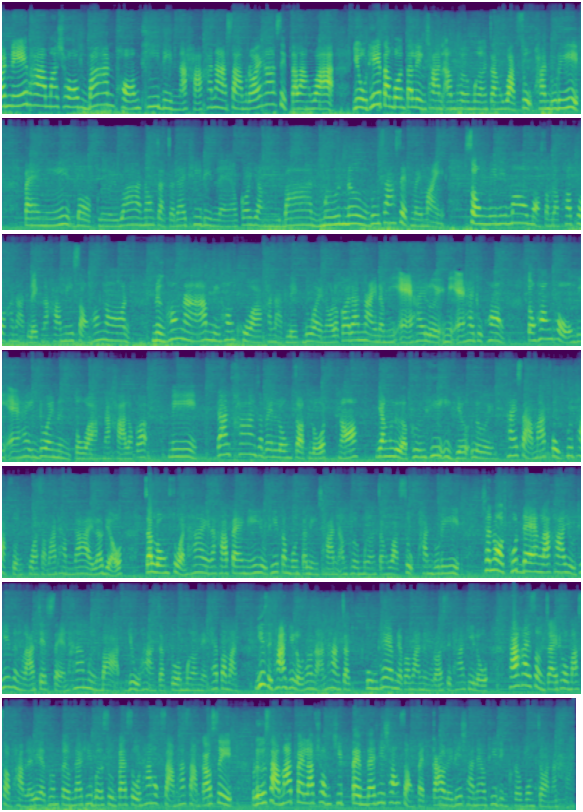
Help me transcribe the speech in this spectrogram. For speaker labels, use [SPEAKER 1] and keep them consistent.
[SPEAKER 1] วันนี้พามาชมบ้านพร้อมที่ดินนะคะ ขนาด 350 ตารางวา อยู่ที่ตำบลตลิ่งชันอำเภอเมืองจังหวัดสุพรรณบุรี แปลงนี้บอกเลยว่านอกจากจะได้ที่ดินแล้วก็ยังมีบ้านมือหนึ่งเพิ่งสร้างเสร็จใหม่ ๆ ทรงมินิมอลเหมาะสำหรับครอบครัวขนาดเล็กนะคะ มี 2 ห้องนอน 1 ห้องน้ำมีห้องครัวขนาดเล็กด้วยเนาะแล้วก็ด้านในนะมีแอร์ให้เลยมีแอร์ให้ทุกห้อง ตรงห้องโถงมีแอร์ให้ด้วย 1 ตัวนะคะ แล้วก็มี ด้านข้างจะเป็นโรงจอดรถเนาะยังเหลือพื้นที่อีกเยอะเลย ให้สามารถปลูกพืชผักสวนครัวสามารถทำได้ แล้วเดี๋ยวจะลงสวนให้นะคะ แปลงนี้อยู่ที่ตำบลตลิ่งชันอำเภอเมืองจังหวัดสุพรรณบุรี โฉนดคุดแดงราคาอยู่ที่ 1 7 5 0 0 0 บาท อยู่ห่างจากตัวเมืองเนี่ยแค่ประมาณ 25 กิโลเท่านั้น ห่างจากกรุงเทพเนี่ยประมาณ 115 กิโล ถ้าใครสนใจโทรมาสอบถามรายละเอียดเพิ่มเติมได้ที่เบอร์ 0805635394 หรือสามารถไปรับชมคลิปเต็มได้ที่ช่อง 289 Lady Channel ที่ดิงครบวงจรนะคะ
